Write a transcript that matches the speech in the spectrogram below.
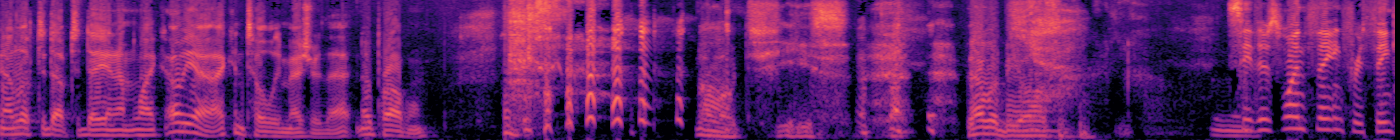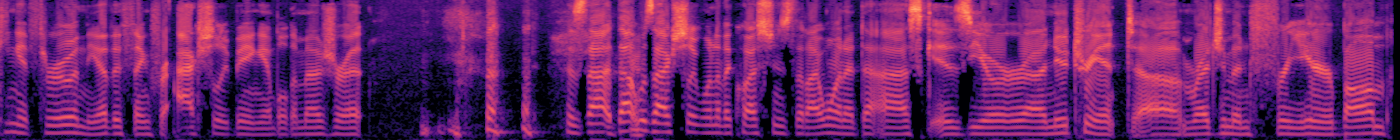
And I looked it up today, and I'm like, "Oh yeah, I can totally measure that, no problem." Oh, jeez. That would be awesome. See, there's one thing for thinking it through, and the other thing for actually being able to measure it. Because that that was actually one of the questions that I wanted to ask. Is your uh, nutrient um, regimen for your BOMM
